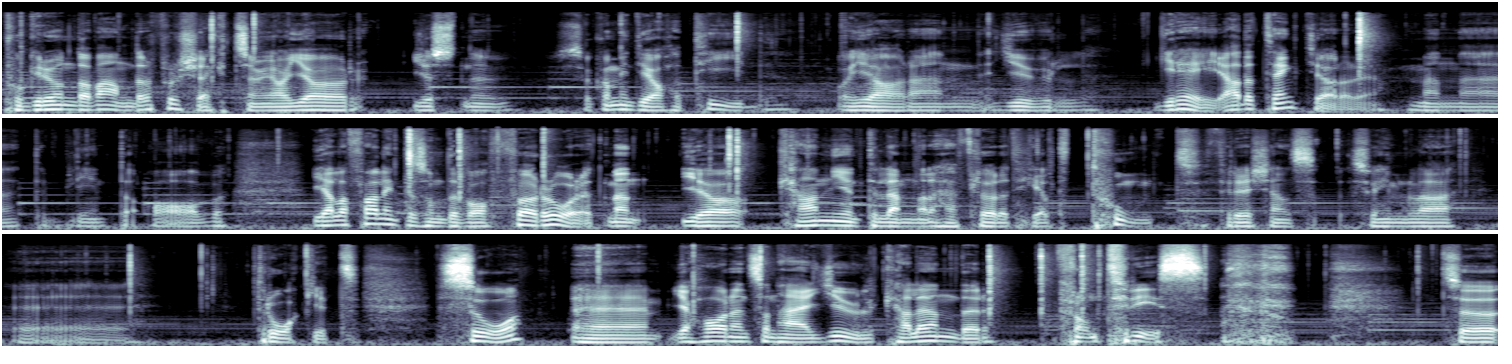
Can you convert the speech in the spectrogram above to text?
På grund av andra projekt som jag gör just nu så kommer inte jag ha tid att göra en julgrej. Jag hade tänkt göra det, men eh, det blir inte av. I alla fall inte som det var förra året, men jag kan ju inte lämna det här flödet helt tomt, för det känns så himla eh, tråkigt. Så, eh, jag har en sån här julkalender från Triss. så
